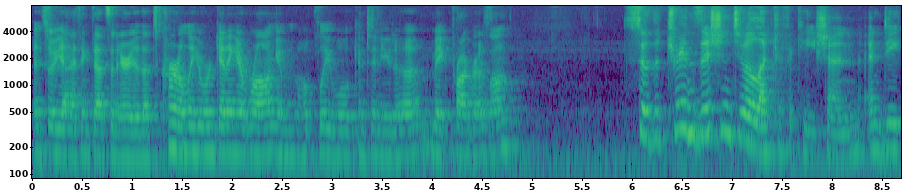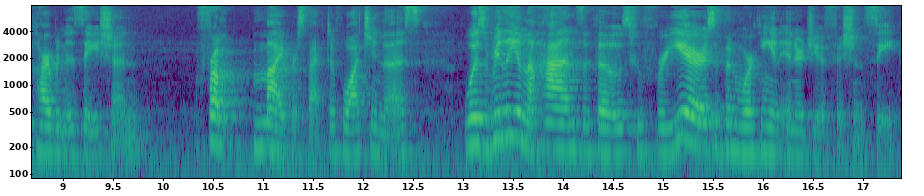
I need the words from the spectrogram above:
and so, yeah, I think that's an area that's currently we're getting it wrong, and hopefully we'll continue to make progress on. So the transition to electrification and decarbonization, from my perspective, watching this, was really in the hands of those who, for years, have been working in energy efficiency.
